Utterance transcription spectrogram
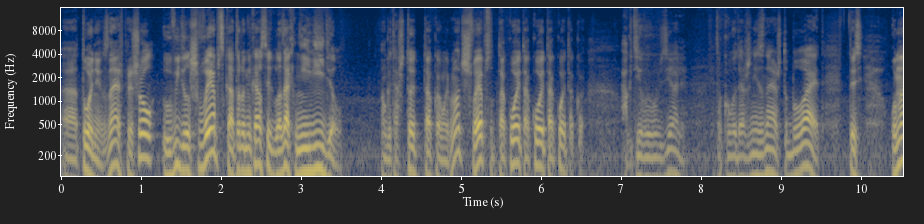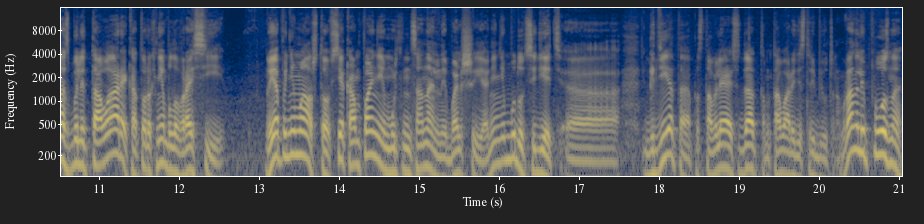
э, Тоник, знаешь, пришел и увидел Швепс, который никогда в своих глазах не видел. Он говорит, а что это такое? Мы говорим, ну это Швепс, вот такой, такой, такой, такой. А где вы его взяли? Я такого даже не знаю, что бывает. То есть у нас были товары, которых не было в России. Но я понимал, что все компании мультинациональные, большие, они не будут сидеть э, где-то, поставляя сюда там, товары дистрибьюторам. Рано или поздно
